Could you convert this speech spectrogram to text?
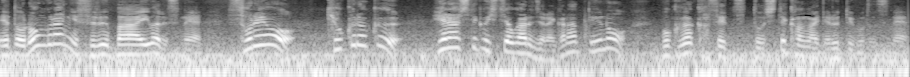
えーと、ロングランにする場合はですねそれを極力減らしていく必要があるんじゃないかなっていうのを僕が仮説として考えてるっていうことですね。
